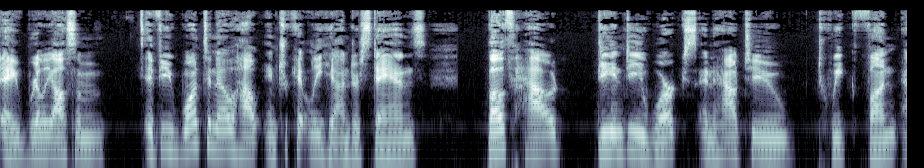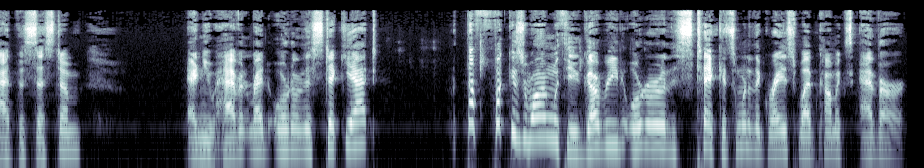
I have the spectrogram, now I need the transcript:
a really awesome. If you want to know how intricately he understands both how D and D works and how to tweak fun at the system, and you haven't read Order of the Stick yet, what the fuck is wrong with you? Go read Order of the Stick. It's one of the greatest webcomics ever.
